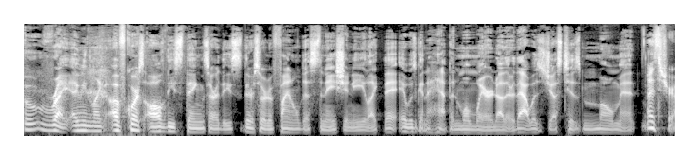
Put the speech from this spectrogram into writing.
right i mean like of course all of these things are these they're sort of final destination y like they, it was going to happen one way or another that was just his moment It's true.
